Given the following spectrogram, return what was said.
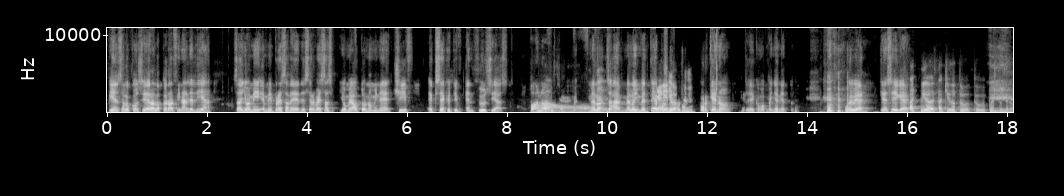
piénsalo, considéralo. Pero al final del día, o sea, yo en mi, en mi empresa de, de cervezas, yo me autonominé Chief Executive Enthusiast. Fun officer. No. Me lo, o sea, me lo inventé. Peña Porque, Nieto. pues, ¿Por qué no? Sí, como Peña Nieto. Muy bien. ¿Quién sigue? Está chido, está chido tu, tu puesto, pero.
